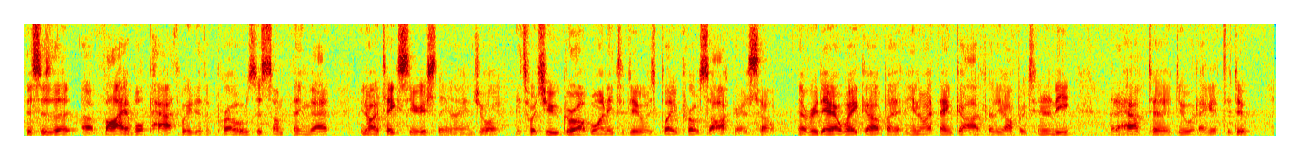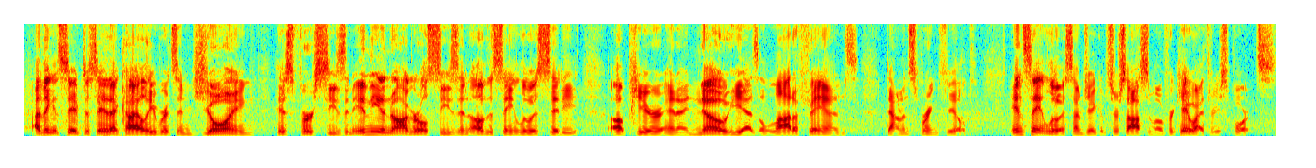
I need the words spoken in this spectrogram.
this is a, a viable pathway to the pros is something that, you know, I take seriously and I enjoy. It's what you grow up wanting to do is play pro soccer. So every day I wake up, I, you know, I thank God for the opportunity that I have to do what I get to do. I think it's safe to say that Kyle Hiebert's enjoying his first season in the inaugural season of the St. Louis City up here, and I know he has a lot of fans down in Springfield. In St. Louis, I'm Jacob Sersosimo for KY3 Sports.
